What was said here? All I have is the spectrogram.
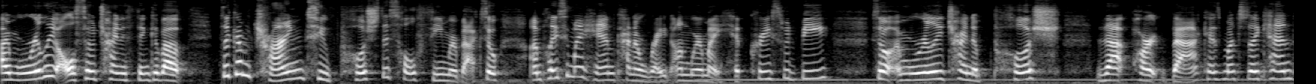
I'm really also trying to think about, it's like I'm trying to push this whole femur back. So I'm placing my hand kind of right on where my hip crease would be. So I'm really trying to push that part back as much as I can.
